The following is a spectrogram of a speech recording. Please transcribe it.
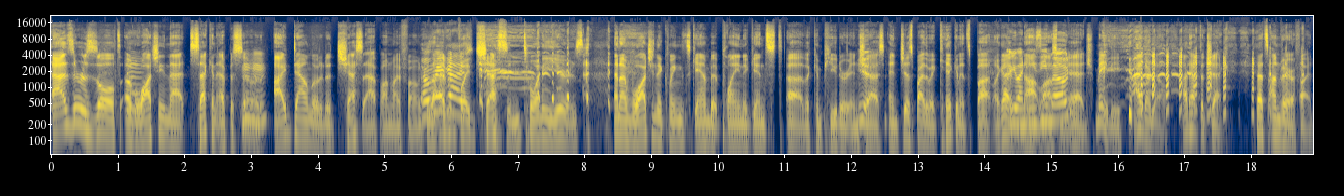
as a result of watching that second episode, Mhm. I downloaded a chess app on my phone because Oh I haven't gosh. played chess in 20 years. and I'm watching the Queen's Gambit playing against uh, the computer in Yeah. chess. And just by the way, kicking its butt. Like I Are have not lost mode? my edge. Maybe. I don't know. I'd have to check. That's unverified.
